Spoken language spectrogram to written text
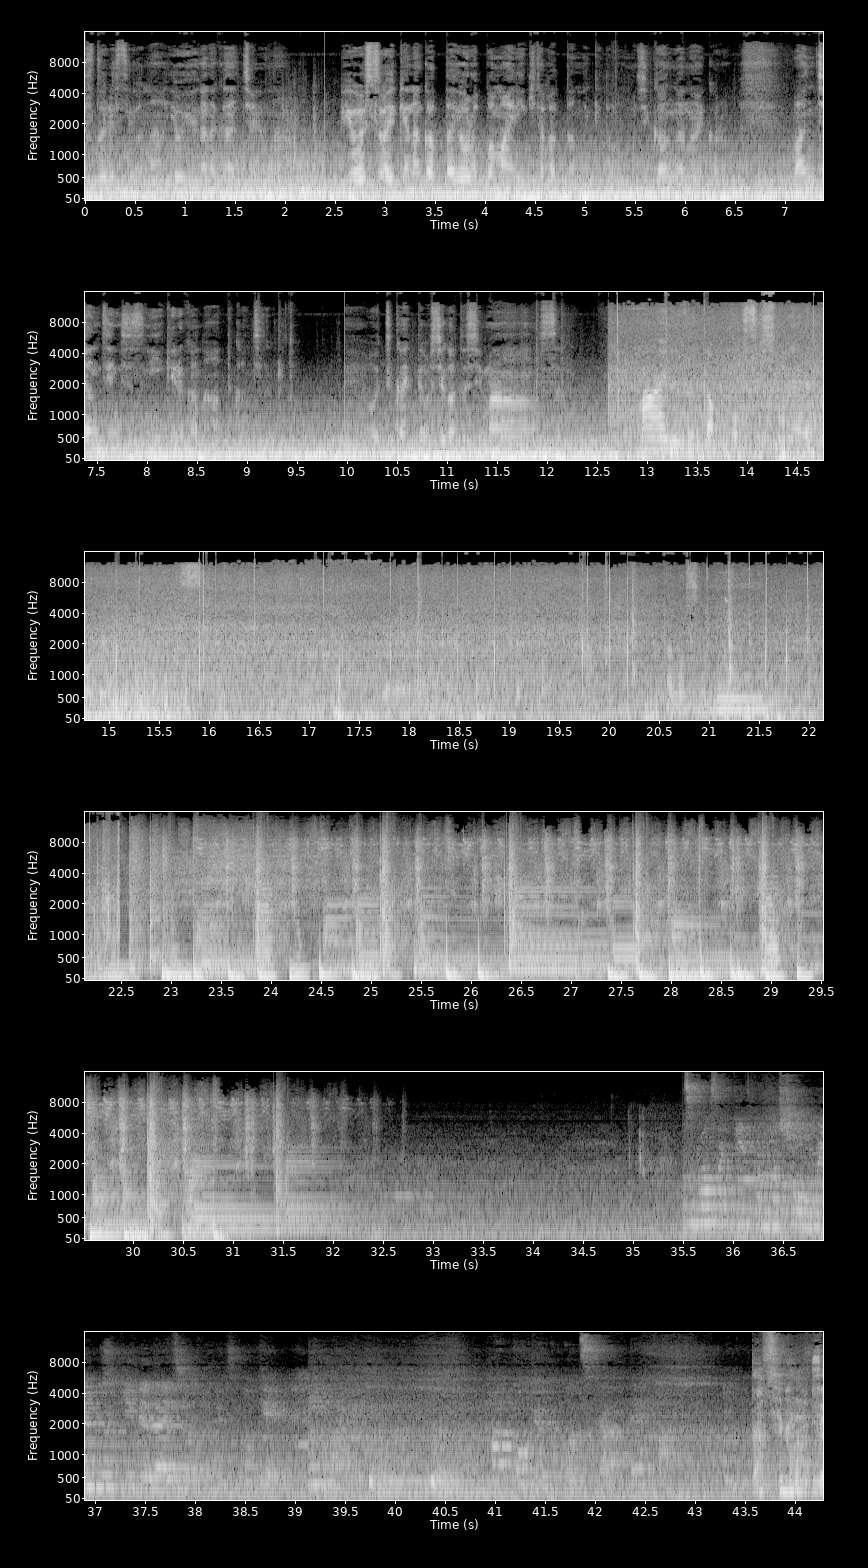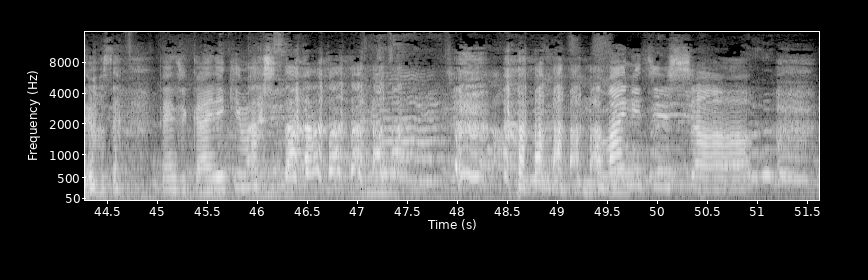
ストレスよな。余裕がなくなっちゃうよな。美容室は行けなかったヨーロッパ前に行きたかったんだけど時間がないからワンチャン前日に行けるかなって感じだけど、えー、お家帰ってお仕事します。マイルズとお寿司デートです。楽しみ。展示会に来ました。毎日一緒。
